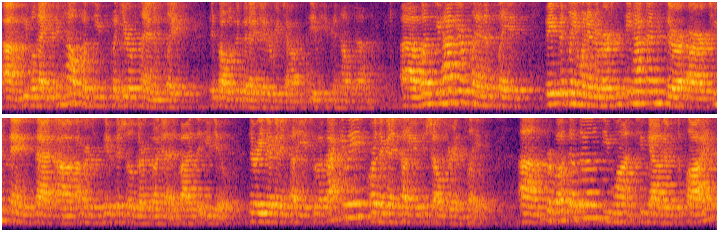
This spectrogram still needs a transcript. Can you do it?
um, people that you can help once you've put your plan in place, it's always a good idea to reach out and see if you can help them. Uh, once you have your plan in place, basically when an emergency happens, there are two things that uh, emergency officials are going to advise that you do. They're either going to tell you to evacuate or they're going to tell you to shelter in place. Um, for both of those, you want to gather supplies.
